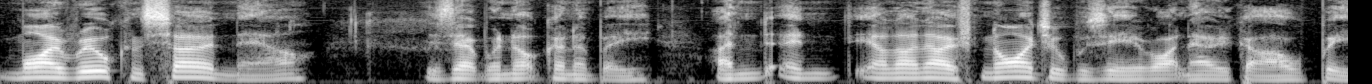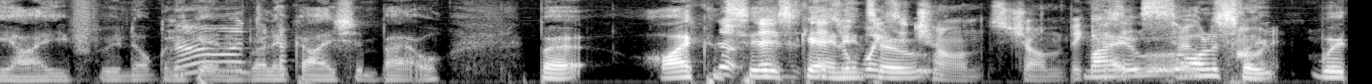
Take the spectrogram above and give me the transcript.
my real concern now is that we're not going to be. And, and and I know if Nigel was here right now, he'd go, "Oh, behave. We're not going to No, get in a relegation battle." But I can Look, see us there's getting into a chance, John, because Mate, it's so honestly, tight. we're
